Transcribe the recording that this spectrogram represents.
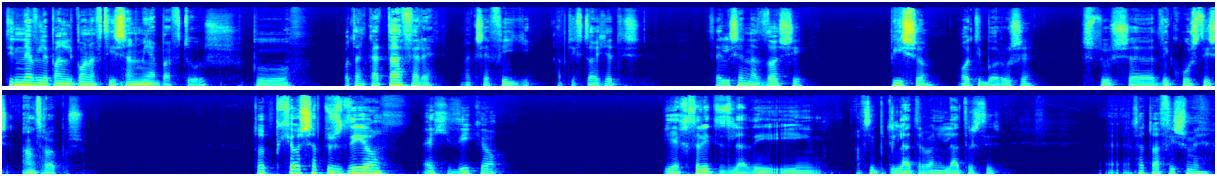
Την έβλεπαν λοιπόν αυτή σαν μία από αυτούς που όταν κατάφερε να ξεφύγει από τη φτώχεια της θέλησε να δώσει πίσω ό,τι μπορούσε στους ε, δικούς της ανθρώπους. Το ποιος από τους δύο έχει δίκιο οι εχθροί της δηλαδή, οι, αυτοί που τη λάτρευαν, οι λάτρες της, ε, θα το αφήσουμε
